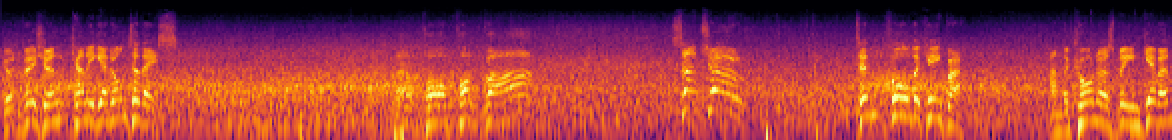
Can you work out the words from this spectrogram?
Good vision. Can he get onto this? Paul Pogba. Sancho! Didn't fool the keeper. And the corner's been given.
